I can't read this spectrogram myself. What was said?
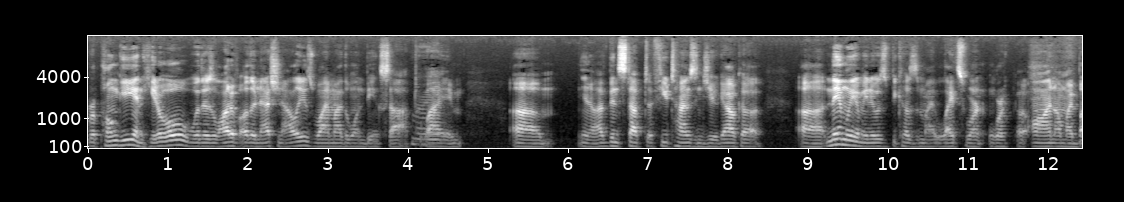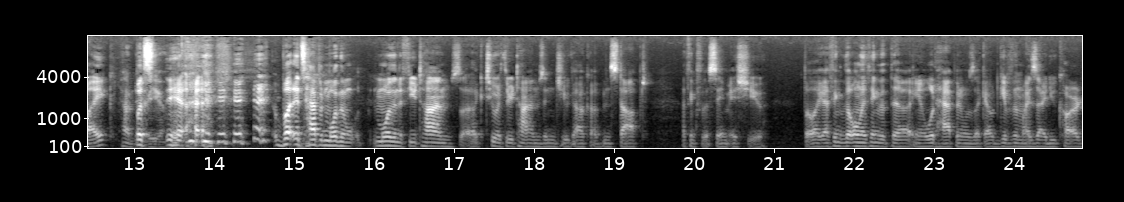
Roppongi and Hiroo, where there's a lot of other nationalities. Why am I the one being stopped? Right. Why am um, you know I've been stopped a few times in Jiyugaoka. Uh, namely, I mean, it was because my lights weren't work uh, on on my bike. How dare But you? yeah, but it's happened more than more than a few times, uh, like two or three times in Jiyugaoka. I've been stopped, I think for the same issue. But like I think the only thing that the you know would happen was like I would give them my Zairyu card.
